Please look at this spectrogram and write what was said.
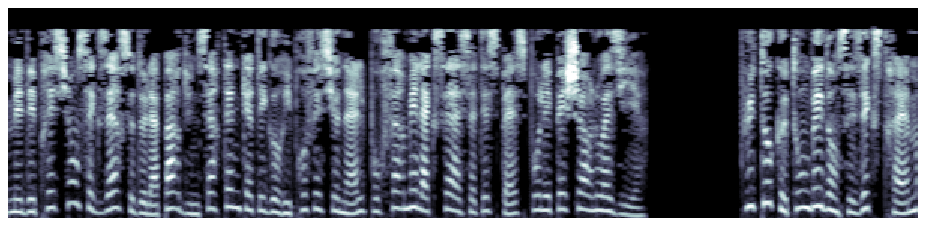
mais des pressions s'exercent de la part d'une certaine catégorie professionnelle pour fermer l'accès à cette espèce pour les pêcheurs loisirs. Plutôt que tomber dans ces extrêmes,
